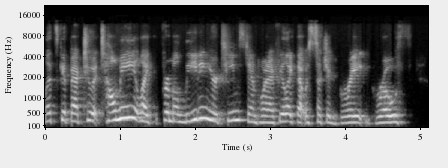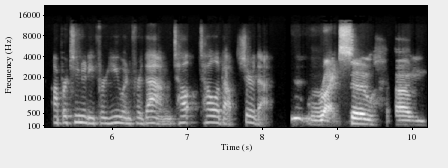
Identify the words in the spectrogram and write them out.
let's get back to it. Tell me like from a leading your team standpoint, I feel like that was such a great growth opportunity for you and for them. Tell tell about share that. Right. So um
